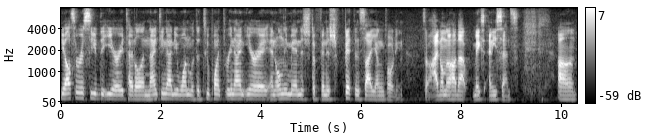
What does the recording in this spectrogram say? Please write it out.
He also received the ERA title in 1991 with a 2.39 ERA and only managed to finish fifth in Cy Young voting. So I don't know how that makes any sense. Um,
